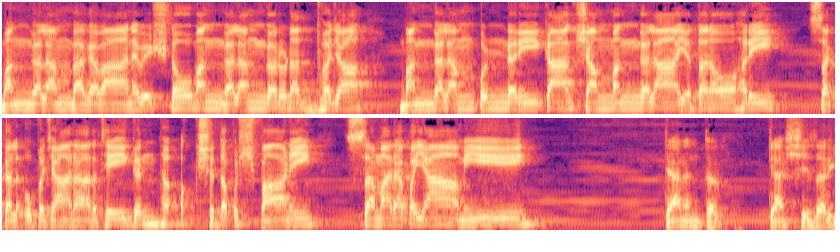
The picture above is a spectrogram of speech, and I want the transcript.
मङ्गलं भगवान् विष्णु मङ्गलं गरुडध्वज। मङ्गलं पुण्डरीकाक्षं मङ्गलायतनो हरि। सकल उपचारार्थे गंध अक्षतपुष्पाणि समर्पयामी। त्यानंतर त्या शेजारी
